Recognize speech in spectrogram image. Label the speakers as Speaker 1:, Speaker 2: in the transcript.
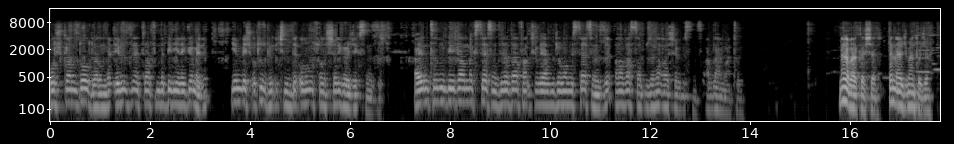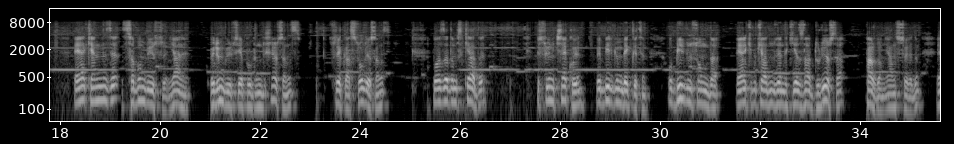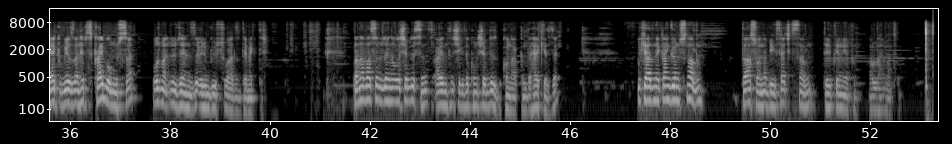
Speaker 1: Boşluklarını dolduralım ve evinizin etrafında bir yere gömelim. 25-30 gün içinde olumlu sonuçları göreceksinizdir. Ayrıntılı bir bilgi almak isterseniz ya da daha farklı şeyler yardımcı olmamı isterseniz de bana WhatsApp üzerinden ulaşabilirsiniz. Allah'a emanet olun. Merhaba arkadaşlar, ben Ercüment Hoca. Eğer kendinize sabun büyüsü yani ölüm büyüsü yapıldığını düşünüyorsanız, sürekli hasta oluyorsanız bu hazırladığımız kağıdı bir suyun içine koyun ve bir gün bekletin. O bir gün sonunda eğer ki bu kağıdın üzerindeki yazılar duruyorsa, pardon yanlış söyledim. Eğer ki bu yazıların hepsi kaybolmuşsa o zaman üzerinizde ölüm büyüsü vardır demektir. Bana WhatsApp üzerinden ulaşabilirsiniz. Ayrıntılı şekilde konuşabiliriz bu konu hakkında herkesle. Bu kağıdın ekran görüntüsünü alın. Daha sonra bilgisayar çıktısını alın. Dediklerimi yapın. Allah'a emanet olun.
